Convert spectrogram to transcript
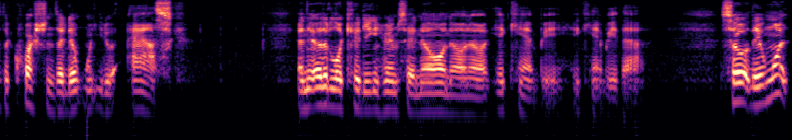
Are the questions they don't want you to ask. And the other little kid, you can hear him say, No, no, no, it can't be. It can't be that. So they want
